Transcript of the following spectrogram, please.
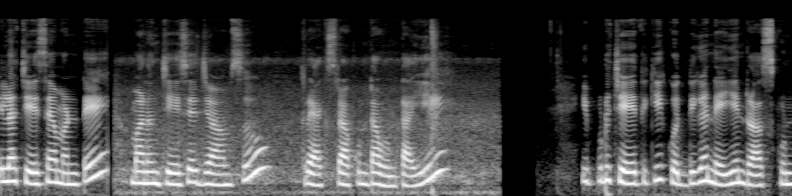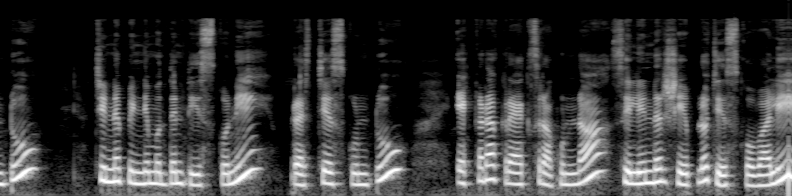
ఇలా చేసామంటే మనం చేసే జామ్స్ క్రాక్స్ రాకుండా ఉంటాయి. ఇప్పుడు చేతికి కొద్దిగా నెయ్యిని రాసుకుంటూ చిన్న పిండి ముద్దను తీసుకొని ప్రెస్ చేసుకుంటూ ఎక్కడా క్రాక్స్ రాకుండా సిలిండర్ షేప్లో చేసుకోవాలి.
